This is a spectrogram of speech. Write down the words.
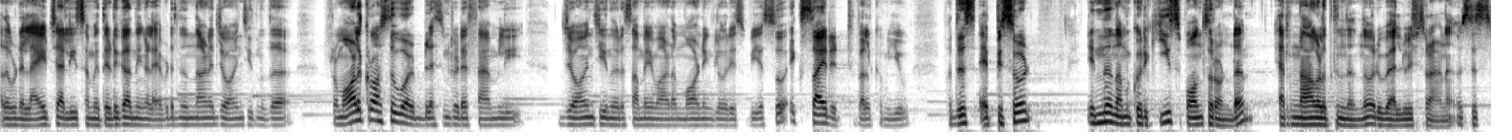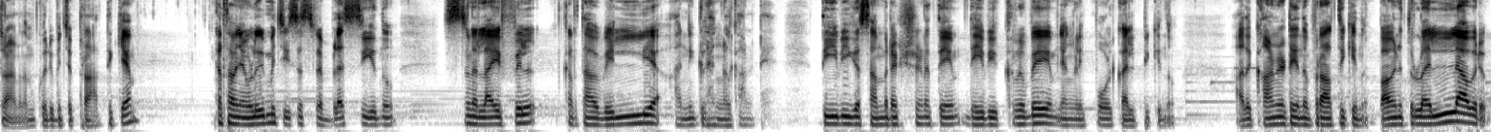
അതുകൊണ്ട് ലൈവ് ചാനൽ ഈ സമയത്ത് എടുക്കാൻ നിങ്ങൾ എവിടെ നിന്നാണ് ജോയിൻ ചെയ്യുന്നത്? From all across the world Blessing Today family join ചെയ്യുന്ന ഒരു സമയമാണ് morning glorious B S so excited to welcome you for this episode ഇന്ന് നമുക്കൊരു കീ സ്പോൺസർ ഉണ്ട്. എറണാകുളത്തിൽ നിന്ന് ഒരു വെൽവിഷറാണ് സിസ്റ്ററാണ് നമുക്ക് ഒരുമിച്ച് പ്രാർത്ഥിക്കാം. കർത്താവ് ഞങ്ങൾ ഒരുമിച്ച് ഈ സിസ്റ്ററെ ബ്ലെസ് ചെയ്യുന്നു. സിസ്റ്ററിന്റെ ലൈഫിൽ കർത്താവ് വലിയ അനുഗ്രഹങ്ങൾ കാണട്ടെ. ദൈവിക സംരക്ഷണത്തെയും ദൈവിക കൃപയും ഞങ്ങൾ ഇപ്പോൾ കൽപ്പിക്കുന്നു. അത് കാണട്ടെ എന്ന് പ്രാർത്ഥിക്കുന്നു. ഭവനത്തിലുള്ള എല്ലാവരും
